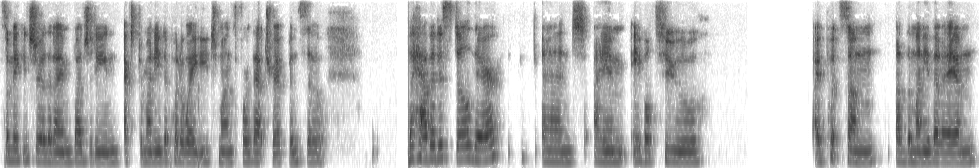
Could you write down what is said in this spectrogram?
so making sure that I'm budgeting extra money to put away each month for that trip. And so the habit is still there, and I am able to. I put some of the money that I am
